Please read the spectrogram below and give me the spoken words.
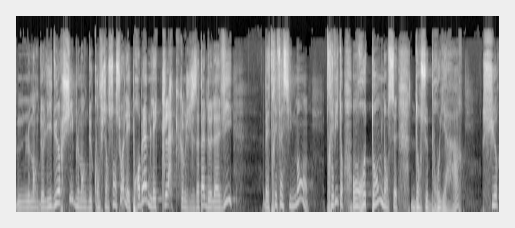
le manque de leadership, le manque de confiance en soi, les problèmes, les claques, comme je les appelle, de la vie. Eh très facilement, très vite, on retombe dans ce brouillard sur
